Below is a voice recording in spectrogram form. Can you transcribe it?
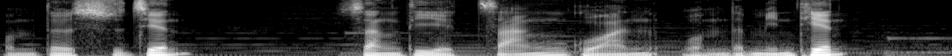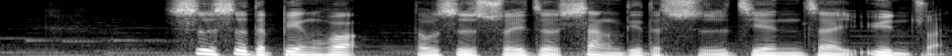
我们的时间，上帝也掌管我们的明天。世事的变化都是随着上帝的时间在运转，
